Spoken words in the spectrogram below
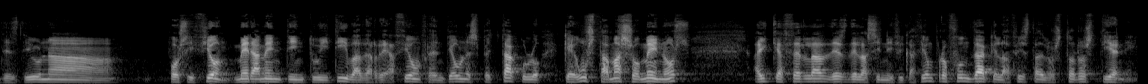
desde una posición meramente intuitiva de reacción frente a un espectáculo que gusta más o menos, hay que hacerla desde la significación profunda que la fiesta de los toros tiene.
